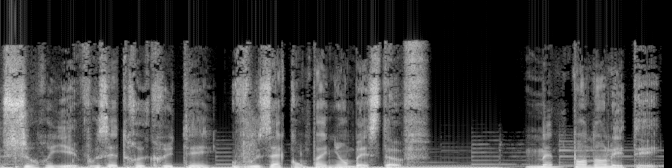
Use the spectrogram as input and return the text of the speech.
souriez, vous êtes recruté, vous accompagne en best-of. Même pendant l'été.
